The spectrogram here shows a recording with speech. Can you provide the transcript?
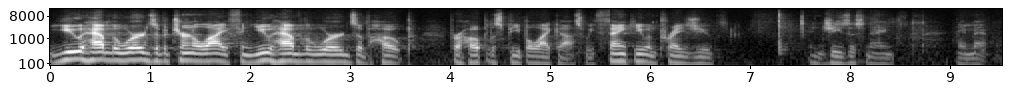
You have the words of eternal life, and you have the words of hope for hopeless people like us. We thank you and praise you. In Jesus' name, amen.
